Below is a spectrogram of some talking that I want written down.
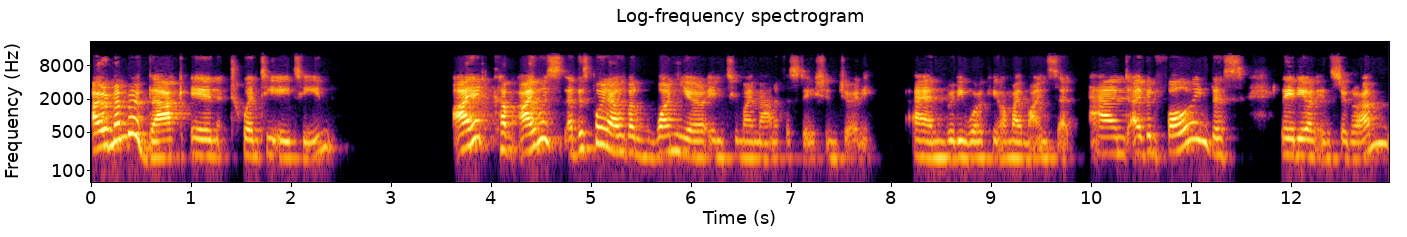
I remember back in 2018, I had come, I was, at this point, I was about one year into my manifestation journey and really working on my mindset. And I've been following this lady on Instagram.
